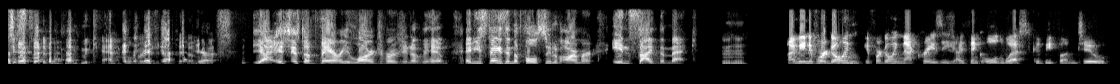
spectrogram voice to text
It's just a mechanical version of him. Yeah. Yeah, it's just a very large version of him, and he stays in the full suit of armor inside the mech. hmm I mean, if we're going if we're going that crazy, I think Old West could be fun too.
